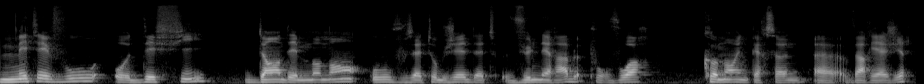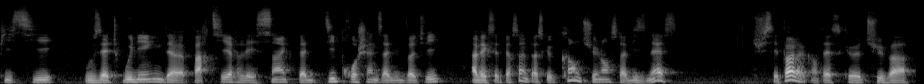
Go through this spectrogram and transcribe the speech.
Mettez-vous au défi dans des moments où vous êtes obligé d'être vulnérable pour voir comment une personne euh, va réagir, puis si vous êtes willing de partir les 5, peut-être 10 prochaines années de votre vie avec cette personne. Parce que quand tu lances la business, tu sais pas là quand est-ce que tu vas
